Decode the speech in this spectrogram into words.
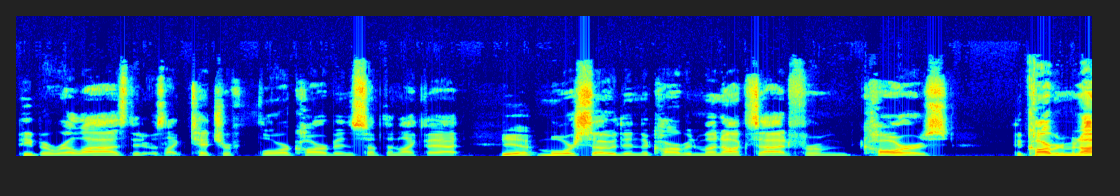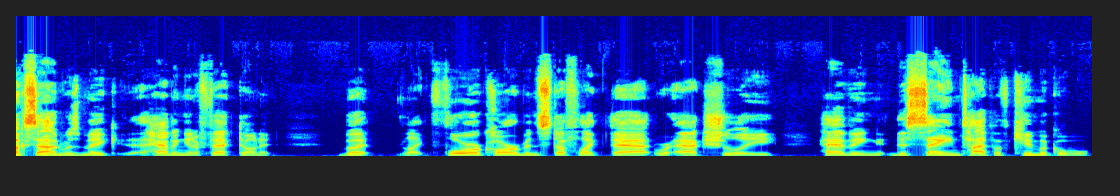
People realized that it was like tetrafluorocarbons, something like that. Yeah. more so than the carbon monoxide from cars. The carbon monoxide was make having an effect on it, but like fluorocarbon stuff like that were actually having the same type of chemical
